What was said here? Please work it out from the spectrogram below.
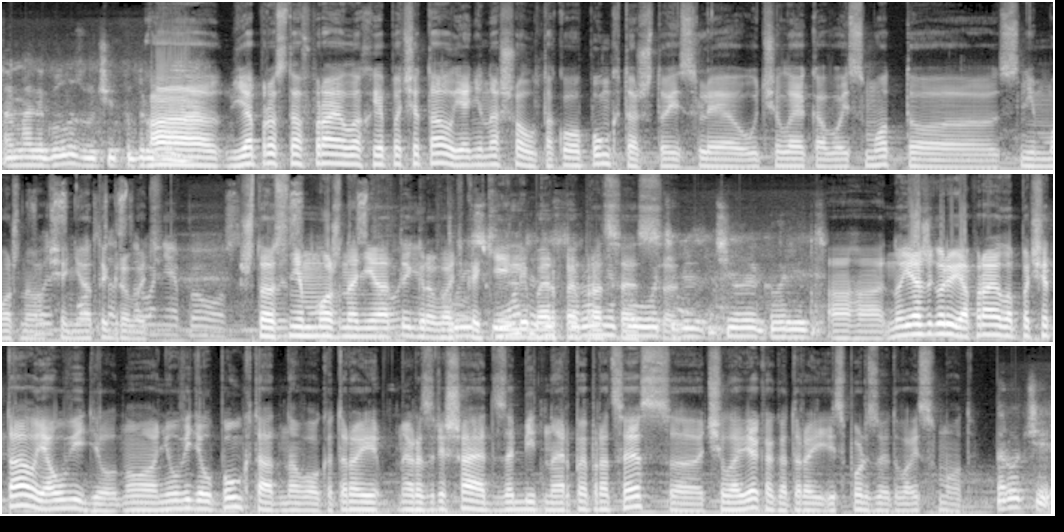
нормальный голос звучит по-другому. А я просто в правилах я почитал, я не нашел такого пункта, что если у человека voice мод, то с ним можно вообще не отыгрывать. Что с ним можно не отыгрывать какие-либо. ПО, тебе человек говорит. Ага, ну я же говорю, я правила почитал, я увидел, но не увидел пункта одного, который разрешает забить на РП-процесс э, человека, который использует voice мод. Короче,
